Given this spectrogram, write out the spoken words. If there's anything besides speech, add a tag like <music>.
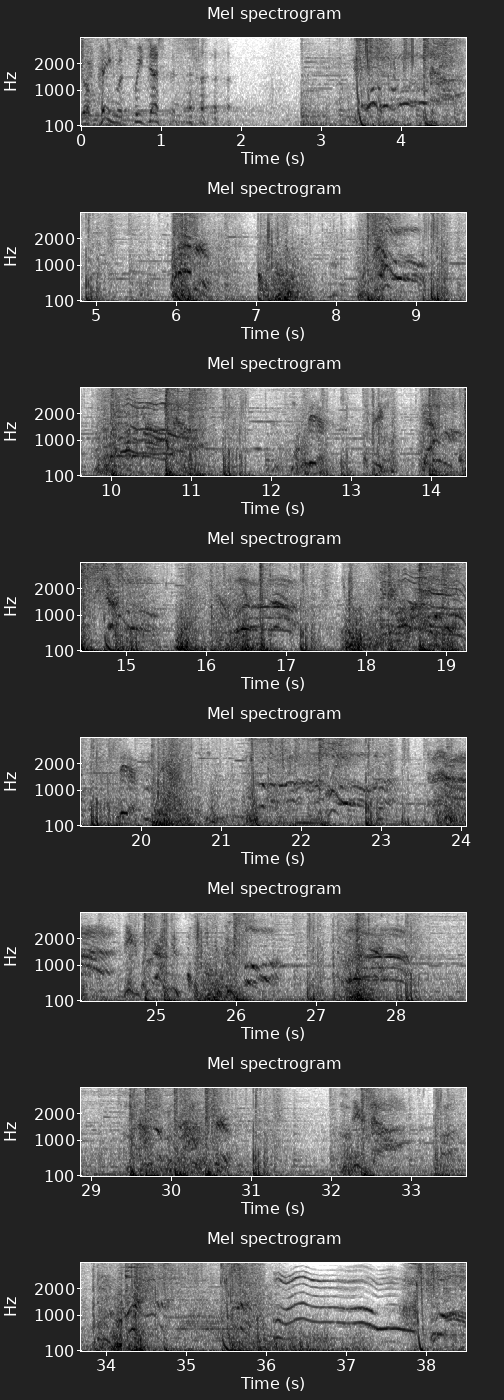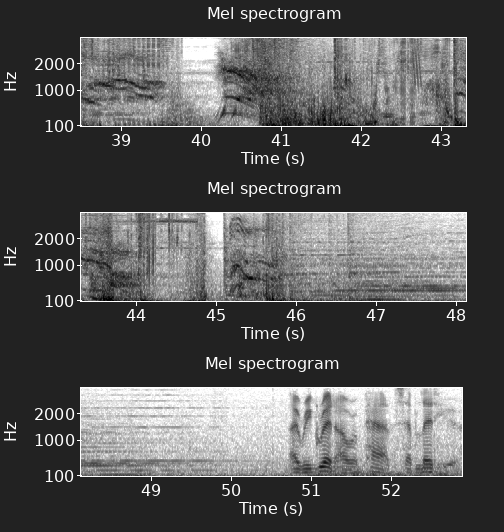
Your pain was predestined. <laughs> I regret our paths have led here.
